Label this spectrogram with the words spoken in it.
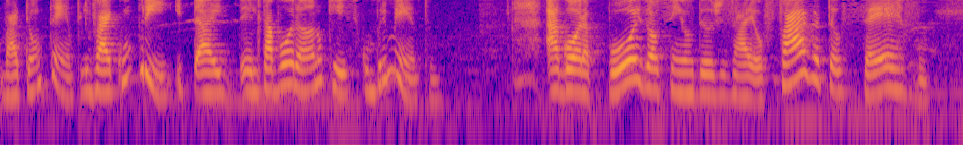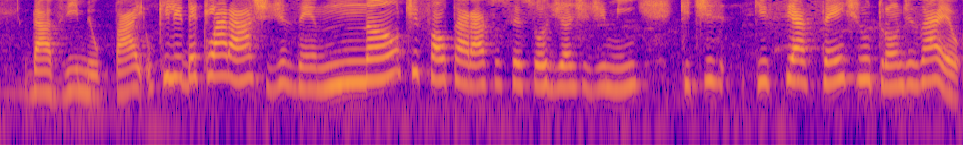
Vai ter um templo e vai cumprir. E aí ele estava orando que esse cumprimento. Agora, pois, ó Senhor Deus de Israel, faz a teu servo Davi, meu pai, o que lhe declaraste, dizendo: Não te faltará sucessor diante de mim que te que se assente no trono de Israel.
